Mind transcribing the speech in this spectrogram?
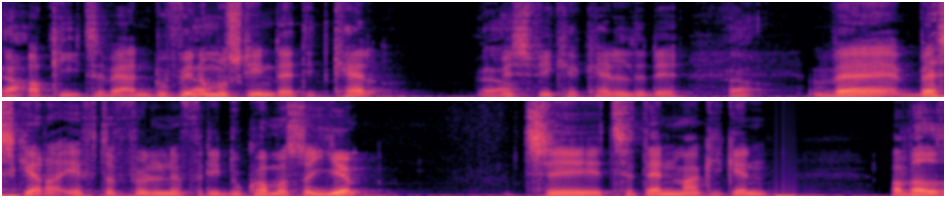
ja. at give til verden. Du finder ja. måske endda dit kald, ja. hvis vi kan kalde det det. Ja. Hvad, hvad sker der efterfølgende? Fordi du kommer så hjem til, til Danmark igen. Og hvad,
